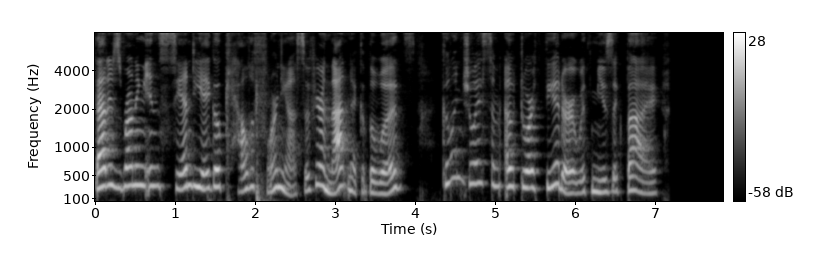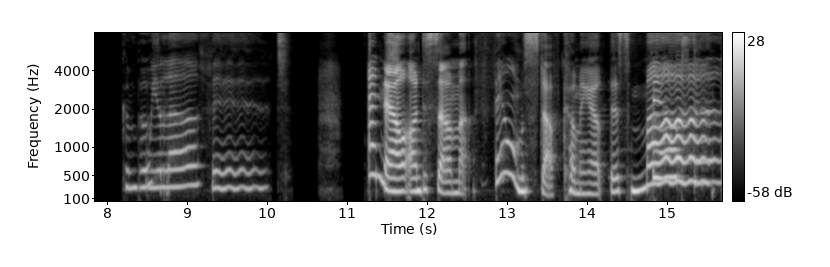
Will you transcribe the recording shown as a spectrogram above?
That is running in San Diego, California. So if you're in that neck of the woods, go enjoy some outdoor theater with music by composer. We love it. And now on to some film stuff coming out this month.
